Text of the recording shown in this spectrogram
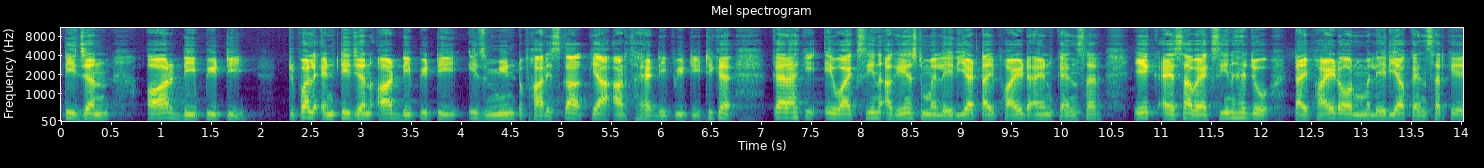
एंटीजन और डीपीटी ट्रिपल एंटीजन और डीपीटी इज़ मीन्ट फॉर इसका क्या अर्थ है डीपीटी ठीक है? कह रहा है कि a vaccine against malaria typhoid and cancer एक ऐसा वैक्सीन है जो टाइफाइड और मलेरिया कैंसर के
